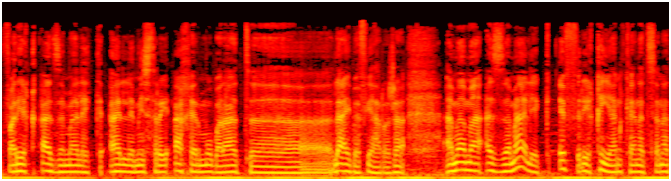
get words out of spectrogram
فريق الزمالك المصري آخر مباراة لعب فيها الرجاء أمام الزمالك إفريقيا كانت سنة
